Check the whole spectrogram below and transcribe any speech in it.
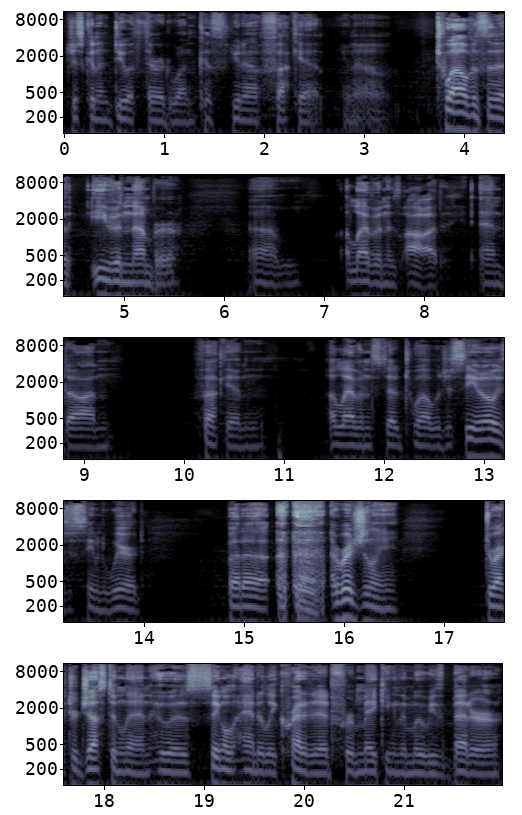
just gonna do a third one because you know, fuck it, you know, twelve is an even number um, 11 is odd. And on fucking 11 instead of 12 it just seemed, always just seemed weird. But uh, originally, director Justin Lin, who is single handedly credited for making the movies better,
